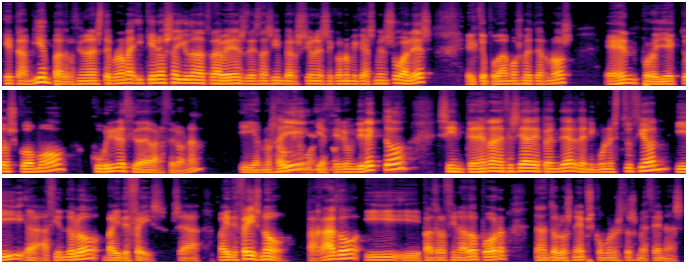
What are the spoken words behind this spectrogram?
que también patrocinan este programa y que nos ayudan a través de estas inversiones económicas mensuales el que podamos meternos en proyectos como cubrir el Ciudad de Barcelona y irnos oh, allí y hacer un directo sin tener la necesidad de depender de ninguna institución y eh, haciéndolo by the face. O sea, by the face no, pagado y, patrocinado por tanto los NEPs como nuestros mecenas.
